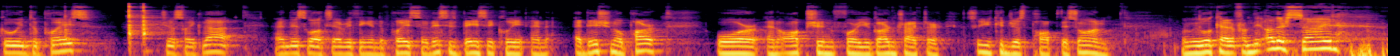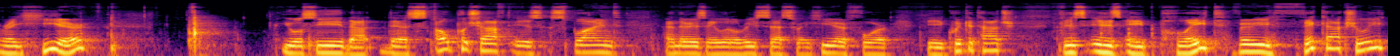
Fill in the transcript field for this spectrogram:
go into place just like that. and this locks everything into place. So this is basically an additional part or an option for your garden tractor. So you can just pop this on. When we look at it from the other side, right here, you will see that this output shaft is splined and there is a little recess right here for the quick attach. This is a plate, very thick actually,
